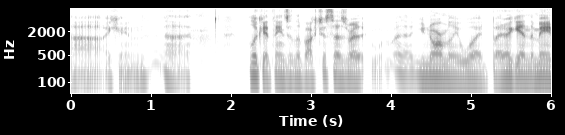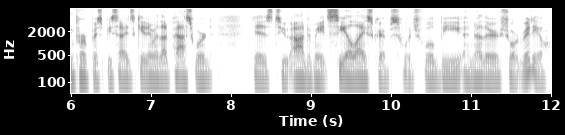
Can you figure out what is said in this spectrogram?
Uh, I can uh, look at things in the box just as uh, you normally would. But again, the main purpose, besides getting without password, is to automate CLI scripts, which will be another short video.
